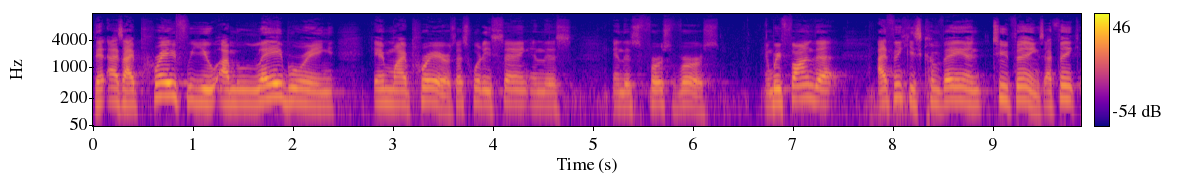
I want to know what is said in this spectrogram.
that as I pray for you, I'm laboring in my prayers. That's what he's saying in this, in this first verse. And we find that I think he's conveying two things. I think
